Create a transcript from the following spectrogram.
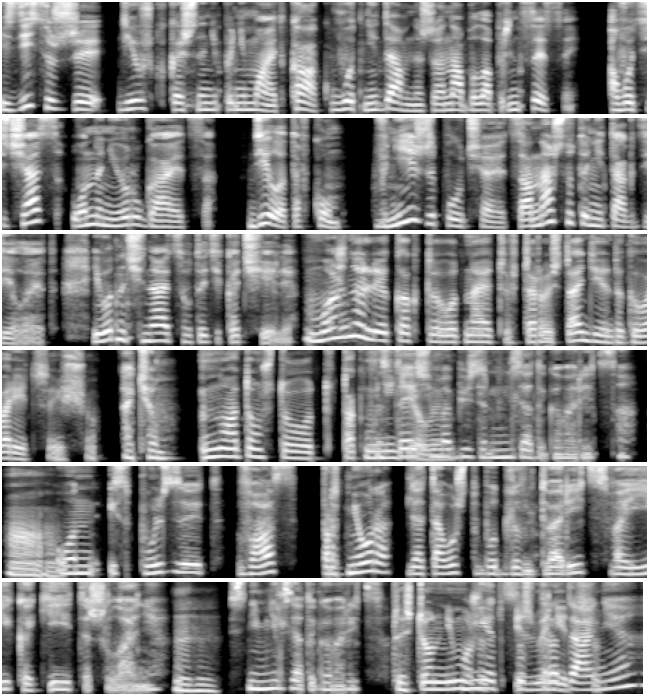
И здесь уже девушка, конечно, не понимает, как, вот недавно же она была принцессой, а вот сейчас он на нее ругается. Дело-то в ком? В ней же, получается, она что-то не так делает. И вот начинаются вот эти качели. Можно ли как-то вот на этой второй стадии договориться еще? О чем? Ну, о том, что вот так мы не настоящим делаем. абьюзером нельзя договориться. А, Он использует вас, партнера, для того, чтобы удовлетворить свои какие-то желания. мгм. С ним нельзя договориться. То есть он не может Нет измениться. сострадания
